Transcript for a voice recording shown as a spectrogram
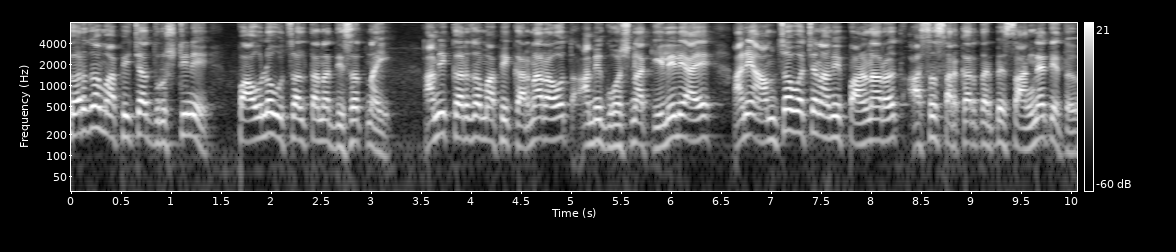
कर्जमाफीच्या दृष्टीने पावलं उचलताना दिसत नाही. आम्ही कर्जमाफी करणार आहोत आम्ही घोषणा केलेली आहे आणि आमचं वचन आम्ही पाळणार आहोत असं सरकारतर्फे सांगण्यात येतं.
